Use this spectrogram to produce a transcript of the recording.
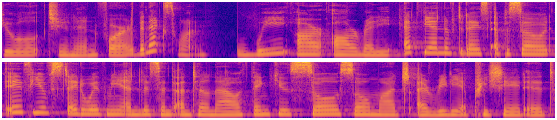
you'll tune in for the next one. We are already at the end of today's episode. If you've stayed with me and listened until now, thank you so, so much. I really appreciate it.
